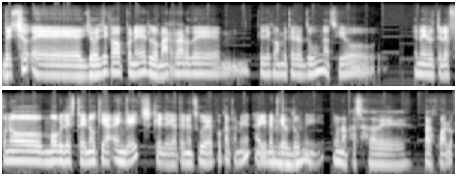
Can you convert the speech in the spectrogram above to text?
De hecho, eh, yo he llegado a poner lo más raro de que he llegado a meter el Doom ha sido en el teléfono móvil este Nokia Engage, que llegué a tener en su época también. Ahí metí el. Doom y era una pasada de, para jugarlo.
